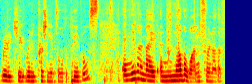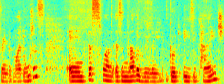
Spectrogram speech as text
really cute, really pretty with all the purples and then I made another one for another friend of my daughter's and this one is another really good easy page.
